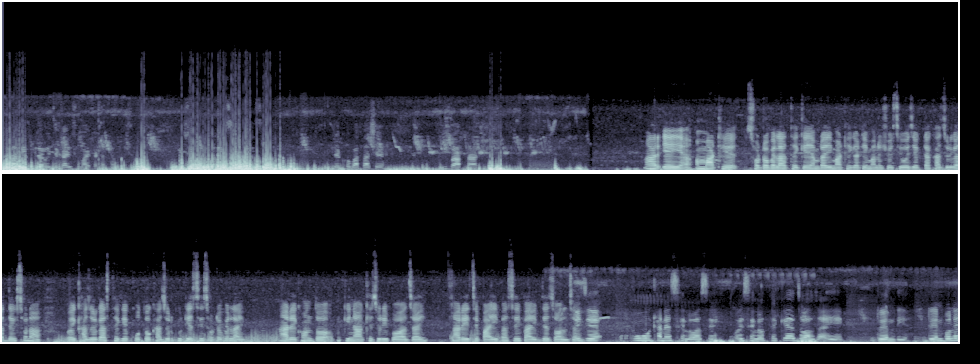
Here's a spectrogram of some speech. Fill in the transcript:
সারা দিনটা ওই জায়গায় সময় কাটাতাম ভীষণ অনেক স্মৃতি আছে দেখো বাতাসে কি বাতাস আর এই মাঠে ছোটবেলা থেকে আমরা এই মাঠে ঘাটে মানুষ হয়েছি। ওই যে একটা খাজুর গাছ দেখছ না? ওই খাজুর গাছ থেকে কত খাজুর কুটিয়েছি ছোটোবেলায়। আর এখন তো কিনা খেজুরি পাওয়া যায়। আর এই যে পাইপ আছে, এই পাইপ দিয়ে জল যায়। যে ওইখানে সেলো আছে, ওই সেলো থেকে জল যায় এই ড্রেন দিয়ে। ড্রেন বলে?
